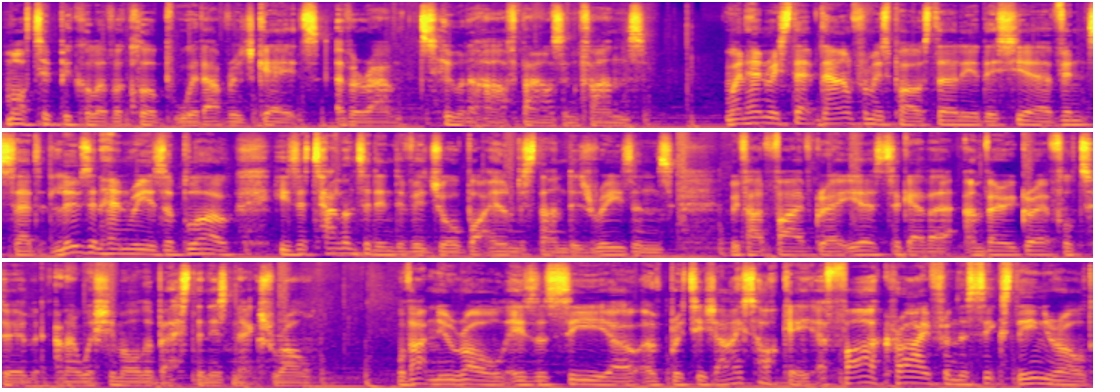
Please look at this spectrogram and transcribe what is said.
more typical of a club with average gates of around 2,500 fans. When Henry stepped down from his post earlier this year, Vince said, Losing Henry is a blow. He's a talented individual, but I understand his reasons. We've had five great years together. I'm very grateful to him, and I wish him all the best in his next role. Well, that new role is as CEO of British Ice Hockey, a far cry from the 16 year old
